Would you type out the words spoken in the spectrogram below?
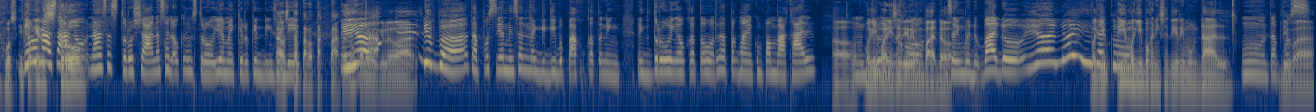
hos. Itong Garo nasa straw. ano, nasa straw siya, nasa loob kang straw. Yan may kirukinding Tapos salit. tatarataktak. Ano para maglawas? Diba? Tapos yan, minsan nagigibo pa ako kato ning, nagdrawing ako kato. Pag may kong pambakal. Oo. Mm, Mag-ibo diri ako. mong bado. Sa ning bado-bado. Yan, ay, Mag- yung mag-ibo ka diri mong dal. Oo, tapos, Di ba?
